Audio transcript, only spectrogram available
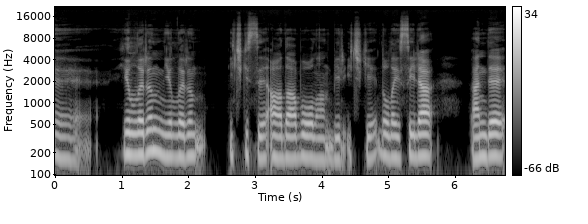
Ee, yılların yılların içkisi, adabı olan bir içki. Dolayısıyla ben de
